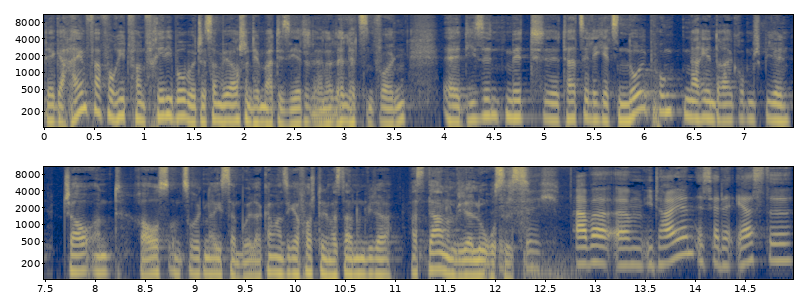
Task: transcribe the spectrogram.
der Geheimfavorit von Freddy Bobic, das haben wir auch schon thematisiert in einer der letzten Folgen, äh, die sind mit äh, tatsächlich jetzt null Punkten nach ihren drei Gruppenspielen. Ciao und raus und zurück nach Istanbul. Da kann man sich ja vorstellen, was da nun wieder, was da nun wieder los ist. Richtig. Aber ähm, Italien ist ja der erste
